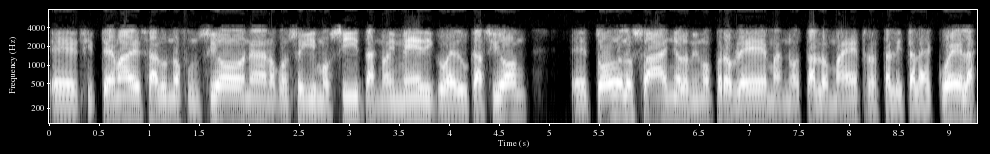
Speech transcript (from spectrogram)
eh, el sistema de salud no funciona, no conseguimos citas, no hay médicos, educación, eh, todos los años los mismos problemas, no están los maestros, no están listas las escuelas,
